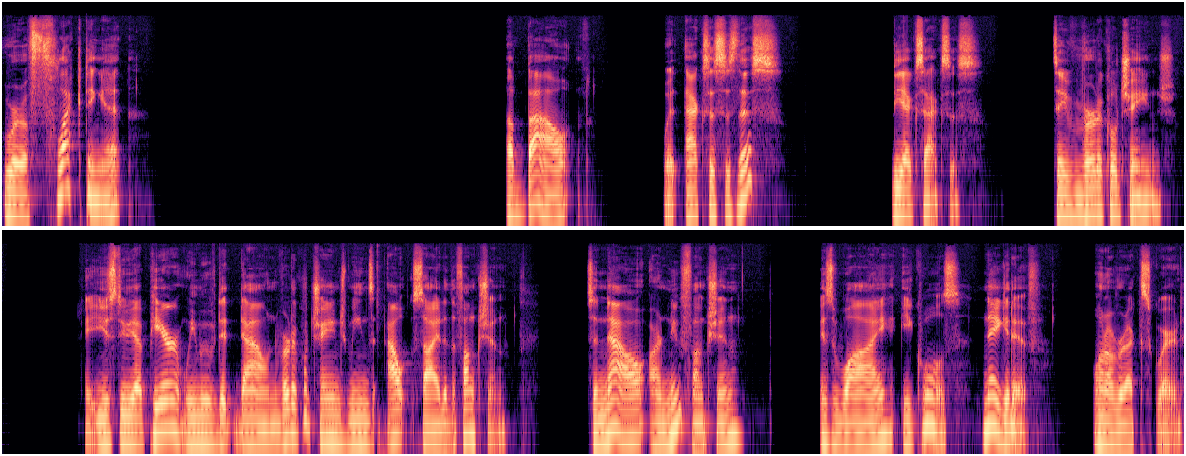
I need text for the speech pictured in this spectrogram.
we're reflecting it about what axis is this? The x-axis. It's a vertical change. It used to be up here, we moved it down. Vertical change means outside of the function. So now our new function is y equals negative 1 over x squared.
